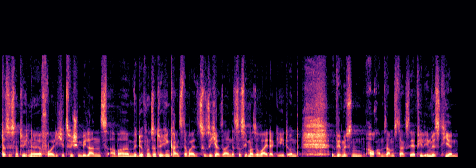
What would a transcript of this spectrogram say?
Das ist natürlich eine erfreuliche Zwischenbilanz, aber wir dürfen uns natürlich in keinster Weise zu sicher sein, dass das immer so weitergeht. Und wir müssen auch am Samstag sehr viel investieren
